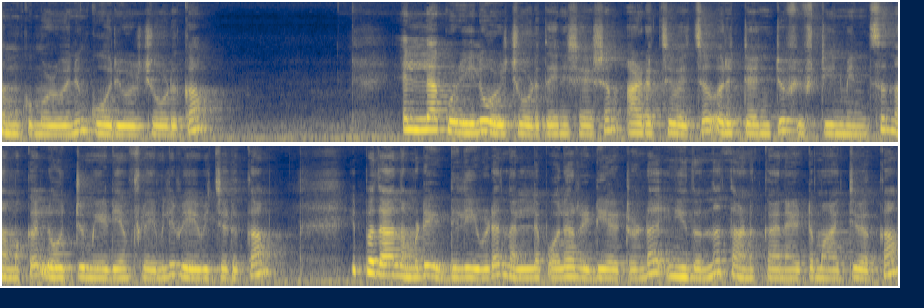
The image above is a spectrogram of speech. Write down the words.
നമുക്ക് മുഴുവനും കോരി ഒഴിച്ചു കൊടുക്കാം. എല്ലാ കുഴിയിലും ഒഴിച്ചു കൊടുത്തതിന് ശേഷം അടച്ച് വെച്ച് ഒരു ടെൻ ടു ഫിഫ്റ്റീൻ മിനിറ്റ്സ് നമുക്ക് ലോ ടു മീഡിയം ഫ്ലെയിമിൽ വേവിച്ചെടുക്കാം. ഇപ്പോൾ ഇതാ നമ്മുടെ ഇഡ്ഡലി ഇവിടെ നല്ലപോലെ റെഡി ആയിട്ടുണ്ട്. ഇനി ഇതൊന്ന് തണുക്കാനായിട്ട് മാറ്റി വെക്കാം.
